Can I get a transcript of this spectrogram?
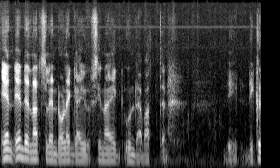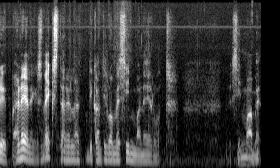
en, en del nattsländor lägger ju sina ägg under vatten. De, de kryper ner längs växter eller de kan till och med simma neråt. Simma med,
